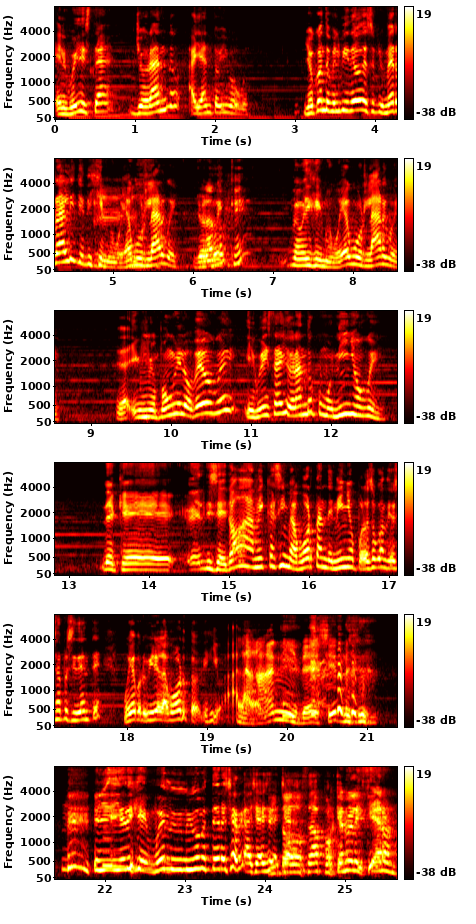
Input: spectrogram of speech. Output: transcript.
El güey está llorando a llanto vivo, güey. Yo cuando vi el video de su primer rally, yo dije, me voy a burlar, güey. ¿Llorando Me voy- qué? Me dije, me voy a burlar, güey. Y me pongo y lo veo, güey. Y el güey está llorando como niño, güey. De que él dice, no, a mí casi me abortan de niño, por eso cuando yo sea presidente voy a prohibir el aborto. Dije yo, a la Nah, ni de shit. Y yo dije, güey, me, me iba a meter a echar. a echar- a Y echar- todo, o sea, ¿por qué no le hicieron?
